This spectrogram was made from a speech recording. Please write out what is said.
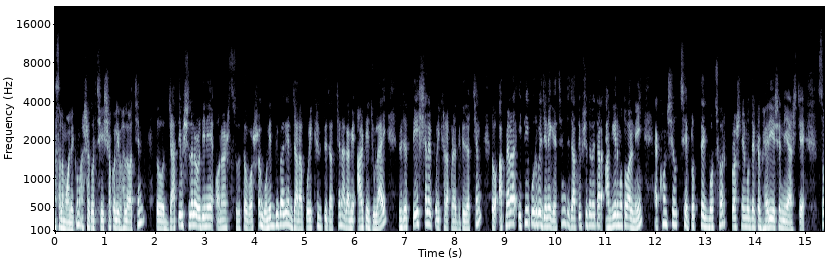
আসসালামু আলাইকুম, আশা করছি সকলেই ভালো আছেন। তো জাতীয় বিশ্ববিদ্যালয়ের অধীনে অনার্স চতুর্থ বর্ষ গণিত বিভাগের যারা পরীক্ষা দিতে যাচ্ছেন আগামী আটই জুলাই দু হাজার তেইশ সালের পরীক্ষাটা আপনারা দিতে যাচ্ছেন। তো আপনারা ইতিপূর্বে জেনে গেছেন যে জাতীয় বিশ্ববিদ্যালয় তার আগের মতো আর নেই, এখন সে হচ্ছে প্রত্যেক বছর প্রশ্নের মধ্যে একটা ভ্যারিয়েশন নিয়ে আসছে। সো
